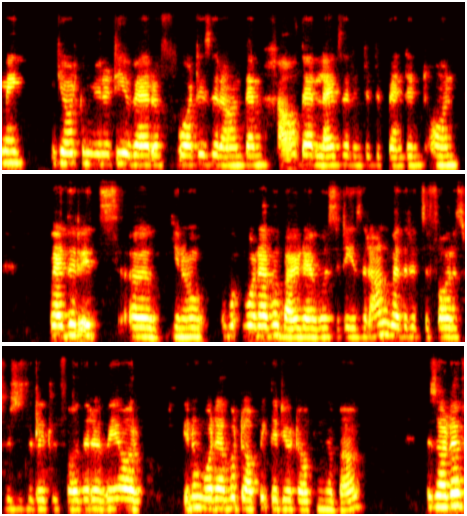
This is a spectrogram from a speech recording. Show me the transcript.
make your community aware of what is around them how their lives are interdependent on whether it's uh, you know whatever biodiversity is around, whether it's a forest which is a little further away, or you know whatever topic that you're talking about, to sort of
